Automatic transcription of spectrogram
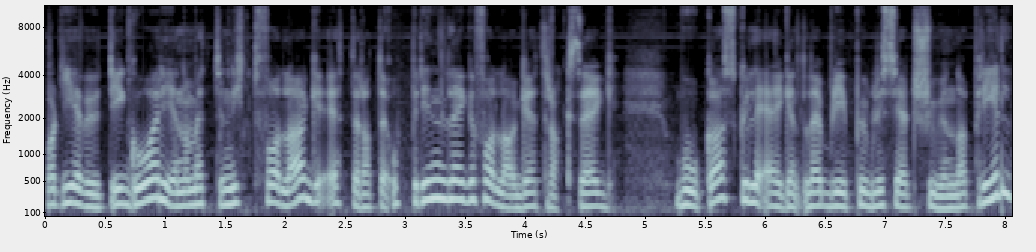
ble gitt ut i går gjennom et nytt forlag etter at det opprinnelige forlaget trakk seg. Boka skulle egentlig bli publisert 7.4,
